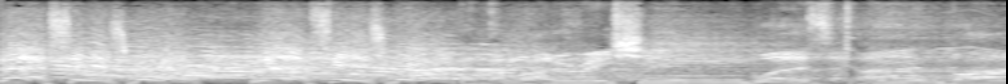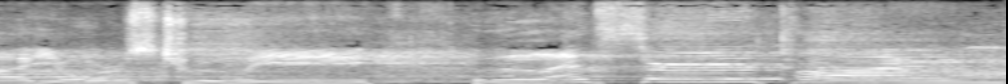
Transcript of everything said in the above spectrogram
Less is more. Less is more. And the moderation was done by yours truly, Lancer Kind,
